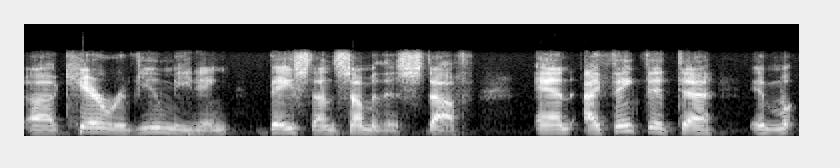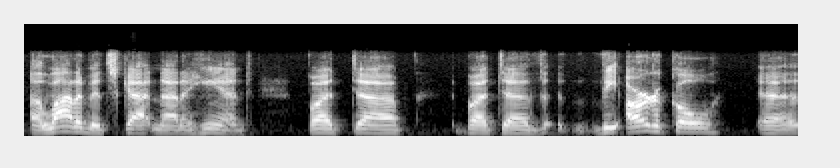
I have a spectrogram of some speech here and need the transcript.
uh, care review meeting based on some of this stuff. And I think that uh, it, a lot of it's gotten out of hand. But uh, but uh, the, the, article, uh,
